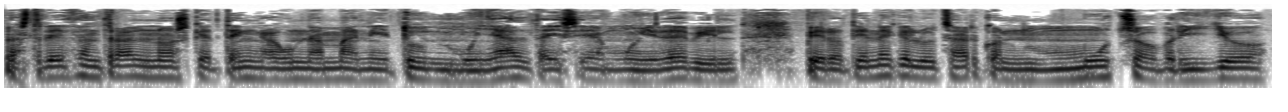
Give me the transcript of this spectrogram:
La estrella central no es que tenga una magnitud muy alta y sea muy débil, pero tiene que luchar con mucho brillo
